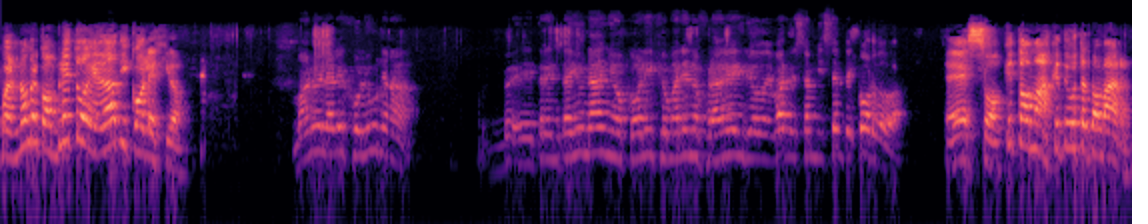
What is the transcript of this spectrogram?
bueno, nombre completo, edad y colegio. Manuel Alejo Luna, 31 eh, años, colegio Mariano Fragueiro, de barrio San Vicente, Córdoba. Eso, ¿qué tomas? ¿Qué te gusta tomar?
